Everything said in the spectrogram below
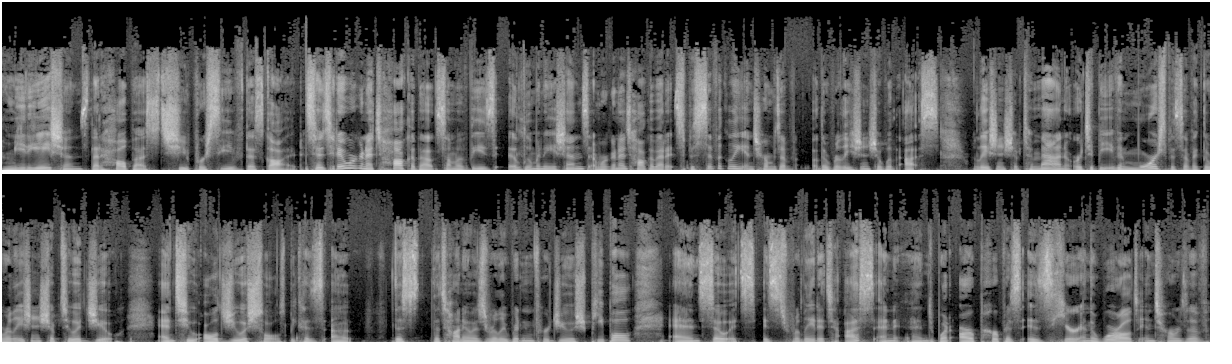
mediations that help us to perceive this God. So today we're going to talk about some of these illuminations and we're going to talk about it specifically in terms of the relationship with us, relationship to man, or to be even more specific, the relationship to a Jew and to all Jewish souls because uh, this the Tanya is really written for Jewish people, and so it's it's related to us and and what our purpose is here in the world in terms of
